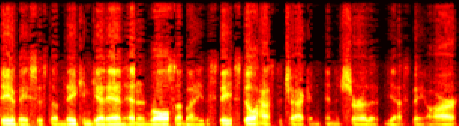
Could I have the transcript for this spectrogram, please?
database system, they can get in and enroll somebody. The state still has to check and, and ensure that, yes, they are,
